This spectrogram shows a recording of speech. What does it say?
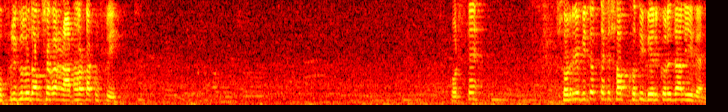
কুফরিগুলো ধ্বংস করেন আঠারোটা কুফরি। করছে? শরীরের ভিতর থেকে সব ক্ষতি বের করে জ্বালিয়ে দেন।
